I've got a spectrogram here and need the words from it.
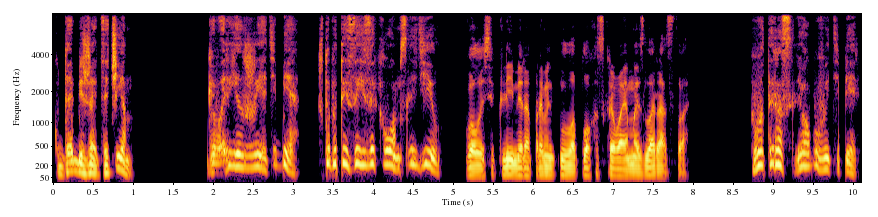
«Куда бежать? Зачем?» «Говорил же я тебе, чтобы ты за языком следил!» В голосе Климера промелькнуло плохо скрываемое злорадство. «Вот и расхлебывай теперь.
